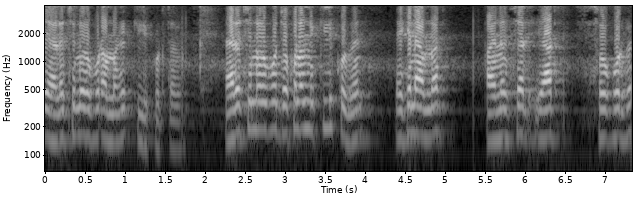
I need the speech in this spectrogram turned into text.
এই অ্যারো চিহ্নের উপর আপনাকে ক্লিক করতে হবে। অ্যারো চিহ্নের উপর যখন আপনি ক্লিক করবেন, এখানে আপনার ফাইন্যান্সিয়াল ইয়ার শো করবে।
